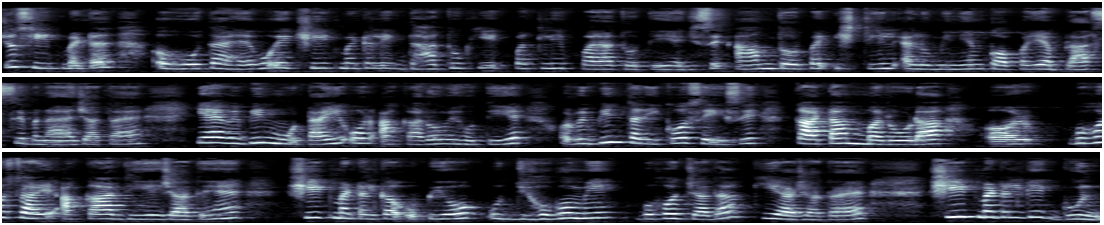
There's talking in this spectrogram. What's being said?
जो शीट मेटल होता है, वो एक शीट मेटल एक धातु की एक पतली परत होती है, जिसे आमतौर पर स्टील एल्यूमिनियम कॉपर या ब्रास से बनाया जाता है। यह विभिन्न मोटाई और आकारों में होती है और विभिन्न तरीकों से इसे काटा, मरोड़ा और बहुत सारे आकार दिए जाते हैं। शीट मेटल का उपयोग उद्योगों में बहुत ज़्यादा किया जाता है। शीट मेटल के गुण।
